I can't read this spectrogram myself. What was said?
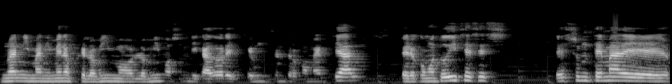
no hay ni más ni menos que lo mismo, los mismos indicadores que un centro comercial, pero como tú dices, es, es un tema de,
